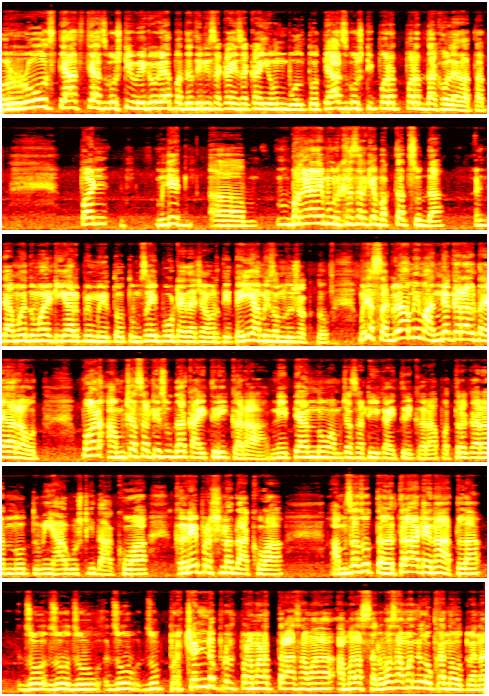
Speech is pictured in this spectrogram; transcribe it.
रोज त्याच त्याच गोष्टी वेगवेगळ्या पद्धतीने सकाळी सकाळी येऊन बोलतो त्याच गोष्टी परत परत दाखवल्या जातात. पण म्हणजे बघणारे मूर्खासारखे बघतात सुद्धा. आणि त्यामुळे तुम्हाला टी आर पी मिळतो तुमचंही पोट आहे त्याच्यावरती तेही आम्ही समजू शकतो. म्हणजे सगळं आम्ही मान्य करायला तयार आहोत. पण आमच्यासाठी सुद्धा काहीतरी करा. नेत्यांनो आमच्यासाठी काहीतरी करा. पत्रकारांनो तुम्ही ह्या गोष्टी दाखवा. खरे प्रश्न दाखवा. आमचा जो तळतळाट आहे ना आतला जो जो जो जो जो प्रचंड प्र प्रमाणात त्रास आम्हाला आम्हाला सर्वसामान्य लोकांना होतोय ना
